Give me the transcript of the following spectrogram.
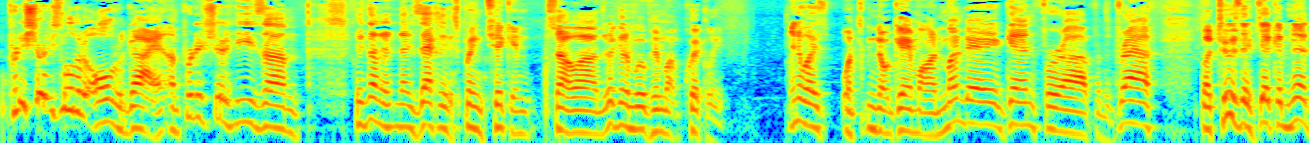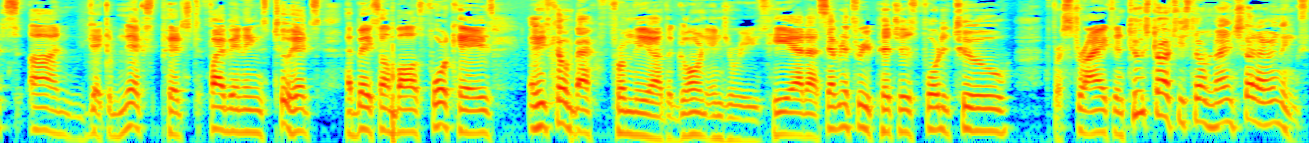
I'm pretty sure he's a little bit older guy. I'm pretty sure he's um, he's not, a, not exactly a spring chicken, so uh, they're going to move him up quickly. Anyways, once no game on Monday again for uh, for the draft. But Tuesday, Jacob Nix, uh, Jacob Nix pitched five innings, two hits, a base on balls, four Ks, and he's coming back from the uh, the groin injuries. He had uh, 73 pitches, 42 for strikes, and two starts. He's thrown nine shutout innings.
